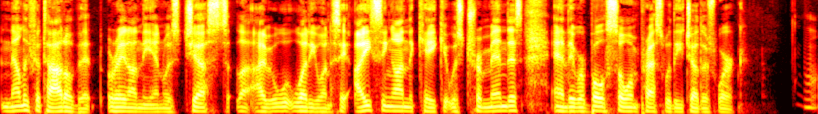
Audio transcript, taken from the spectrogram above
Nelly Furtado bit right on the end was just, I, what do you want to say, icing on the cake. It was tremendous, and they were both so impressed with each other's work. Oh.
